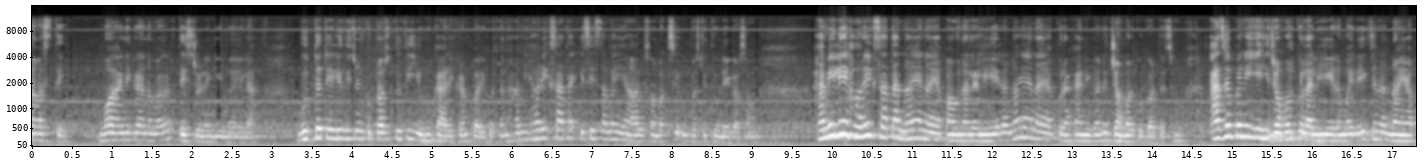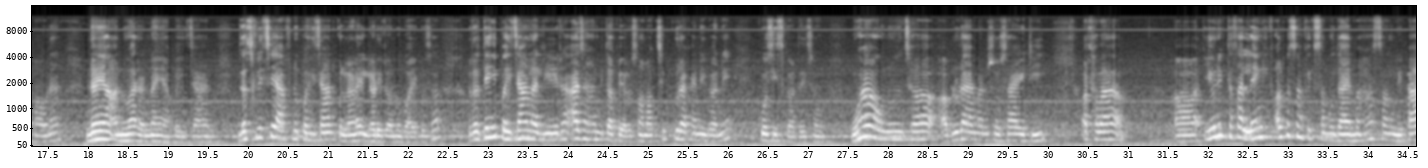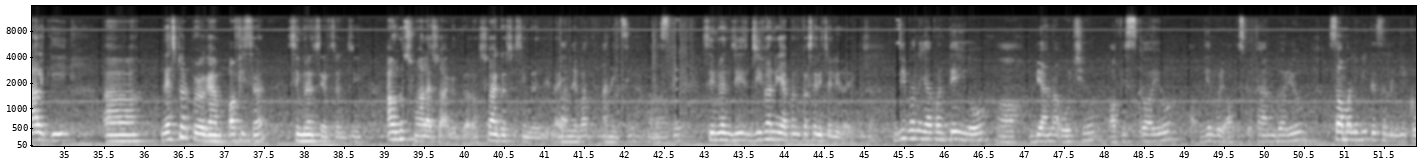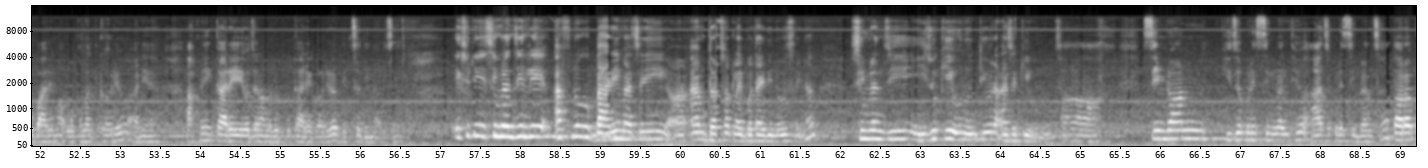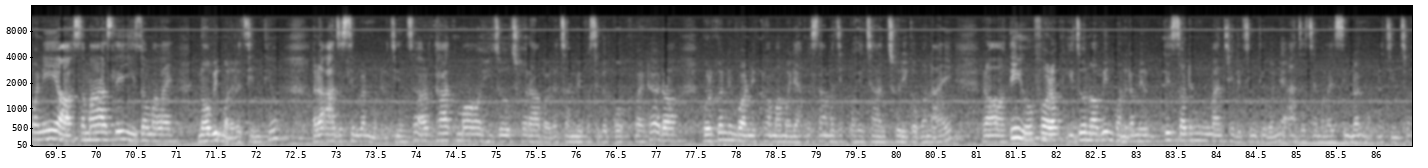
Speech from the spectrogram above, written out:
नमस्ते। म अनिक्रा नमगर तेस्रो लिङ्गी महिला। बुद्ध टेलिभिजनको प्रस्तुति यो कार्यक्रम परिवर्तन। हामी हरेक साता यसै समय यहाँहरू समक्ष उपस्थित हुने गर्छौँ। हामीले हरेक साता नयाँ नयाँ पाहुनालाई लिएर नयाँ नयाँ कुराकानी गर्ने जमर्को गर्दछौँ। आज पनि यही जमर्कोलाई लिएर मैले एकजना नयाँ पाहुना नयाँ अनुहार र नयाँ पहिचान जसले चाहिँ आफ्नो पहिचानको लडाइँ लडिरहनु भएको छ र त्यही पहिचानलाई लिएर आज हामी तपाईँहरू समक्ष कुराकानी गर्ने कोसिस गर्दैछौँ। उहाँ हुनुहुन्छ ब्लु डायमन्ड सोसाइटी अथवा युनिक तथा लैङ्गिक अल्पसङ्ख्यक समुदाय महासङ्घ नेपालकी नेसनल प्रोग्राम अफिसर सिमरन शेरचन्दजी आउनुहोस् उहाँलाई स्वागत गरौँ। स्वागत छ सिमरनजीलाई। धन्यवाद अनेकजी नमस्ते। सिमरनजी जीवनयापन कसरी चलिरहेको छ? जीवनयापन त्यही हो। बिहान उठ्यो अफिस गयो दिनभरि अफिसको काम गऱ्यो समलिङ्गी त्यसलिङ्गीको बारेमा ओखलत गऱ्यो अनि आफ्नै कार्ययोजना अनुरूपको कार्य गरेर बित्छ दिनहरू चाहिँ। एकचोटि सिमरनजीले आफ्नो बारेमा चाहिँ आम दर्शकलाई बताइदिनुहोस् होइन? सिमरनजी हिजो के हुनुहुन्थ्यो र आज के हुनुहुन्छ? सिमरन हिजो पनि सिमरन थियो आज पनि सिमरन छ। तर पनि समाजले हिजो मलाई नवीन भनेर चिन्थ्यो र आज सिमरन भनेर चिन्छ। अर्थात् म हिजो छोरा भएर जन्मेपछिको कोखबाट र हुर्कने बढ्ने क्रममा मैले आफ्नो सामाजिक पहिचान छोरीको बनाएँ। र त्यही हो फरक। हिजो नवीन भनेर मेरो केही सर्टन मान्छेले चिन्थ्यो भने आज चाहिँ मलाई सिमरन भनेर चिन्छ।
